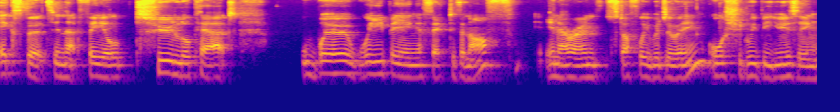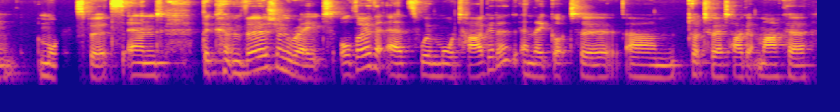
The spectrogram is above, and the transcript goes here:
experts in that field to look at were we being effective enough in our own stuff we were doing, or should we be using more experts? And the conversion rate, although the ads were more targeted and they got to um, got to our target marker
